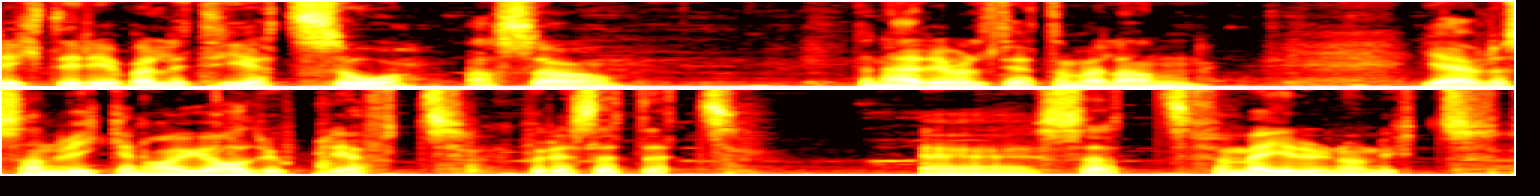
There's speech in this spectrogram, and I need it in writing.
riktig rivalitet så. Alltså den här rivaliteten mellan Gävle och Sandviken har jag aldrig upplevt på det sättet. Eh, så att för mig är det något nytt.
